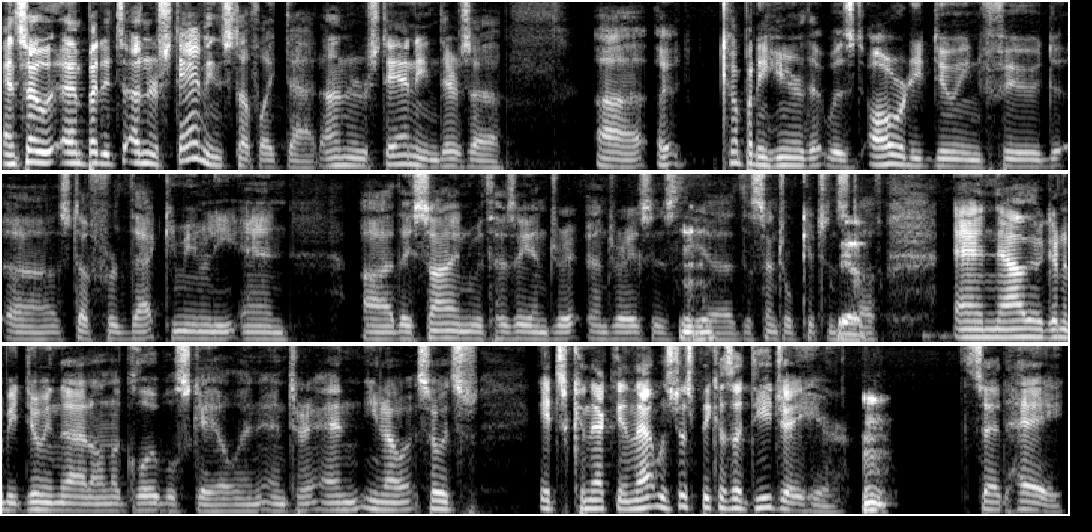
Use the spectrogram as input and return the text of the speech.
and so and but it's understanding stuff like that. Understanding there's a uh, a company here that was already doing food uh, stuff for that community and uh, they signed with Jose Andre- Andres as the Mm-hmm. uh, the central kitchen Yeah. stuff, and now they're going to be doing that on a global scale, and and and you know, so it's it's connecting. And that was just because a DJ here Hmm. said, "Hey,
